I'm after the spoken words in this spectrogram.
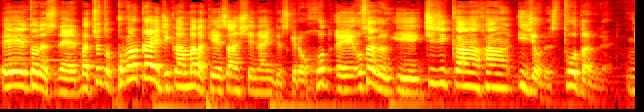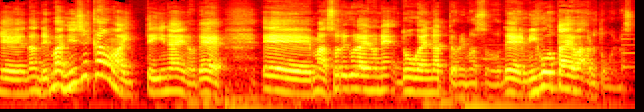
えーとですね、まあ、ちょっと細かい時間まだ計算してないんですけど、ほえー、おそらく1時間半以上です、トータルで。えー、なんで、まあ、2時間は行っていないので、えー、まあ、それぐらいのね、動画になっておりますので、見応えはあると思います。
